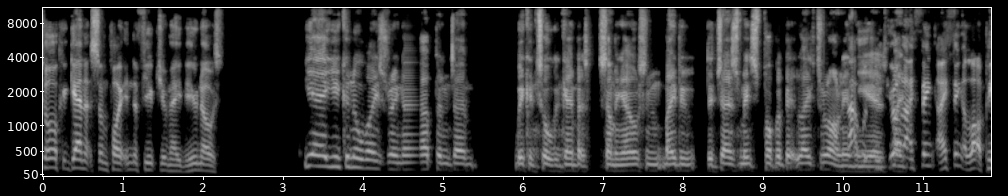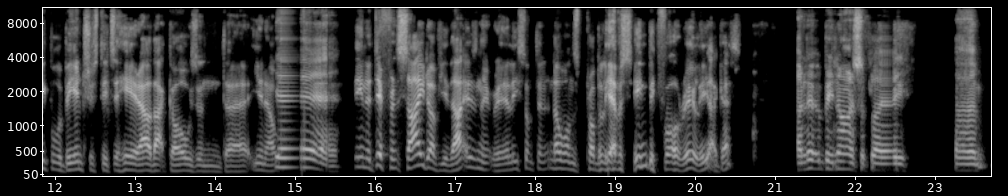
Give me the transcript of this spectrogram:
Talk again at some point in the future, maybe. Who knows? Yeah, you can always ring up and um, we can talk again about something else, and maybe the jazz meets pop a bit later on in that the year. I think I think a lot of people would be interested to hear how that goes, and uh, you know, yeah, seeing a different side of you. That isn't it, really? Something that no one's probably ever seen before, really. I guess. And it would be nice to play, um,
